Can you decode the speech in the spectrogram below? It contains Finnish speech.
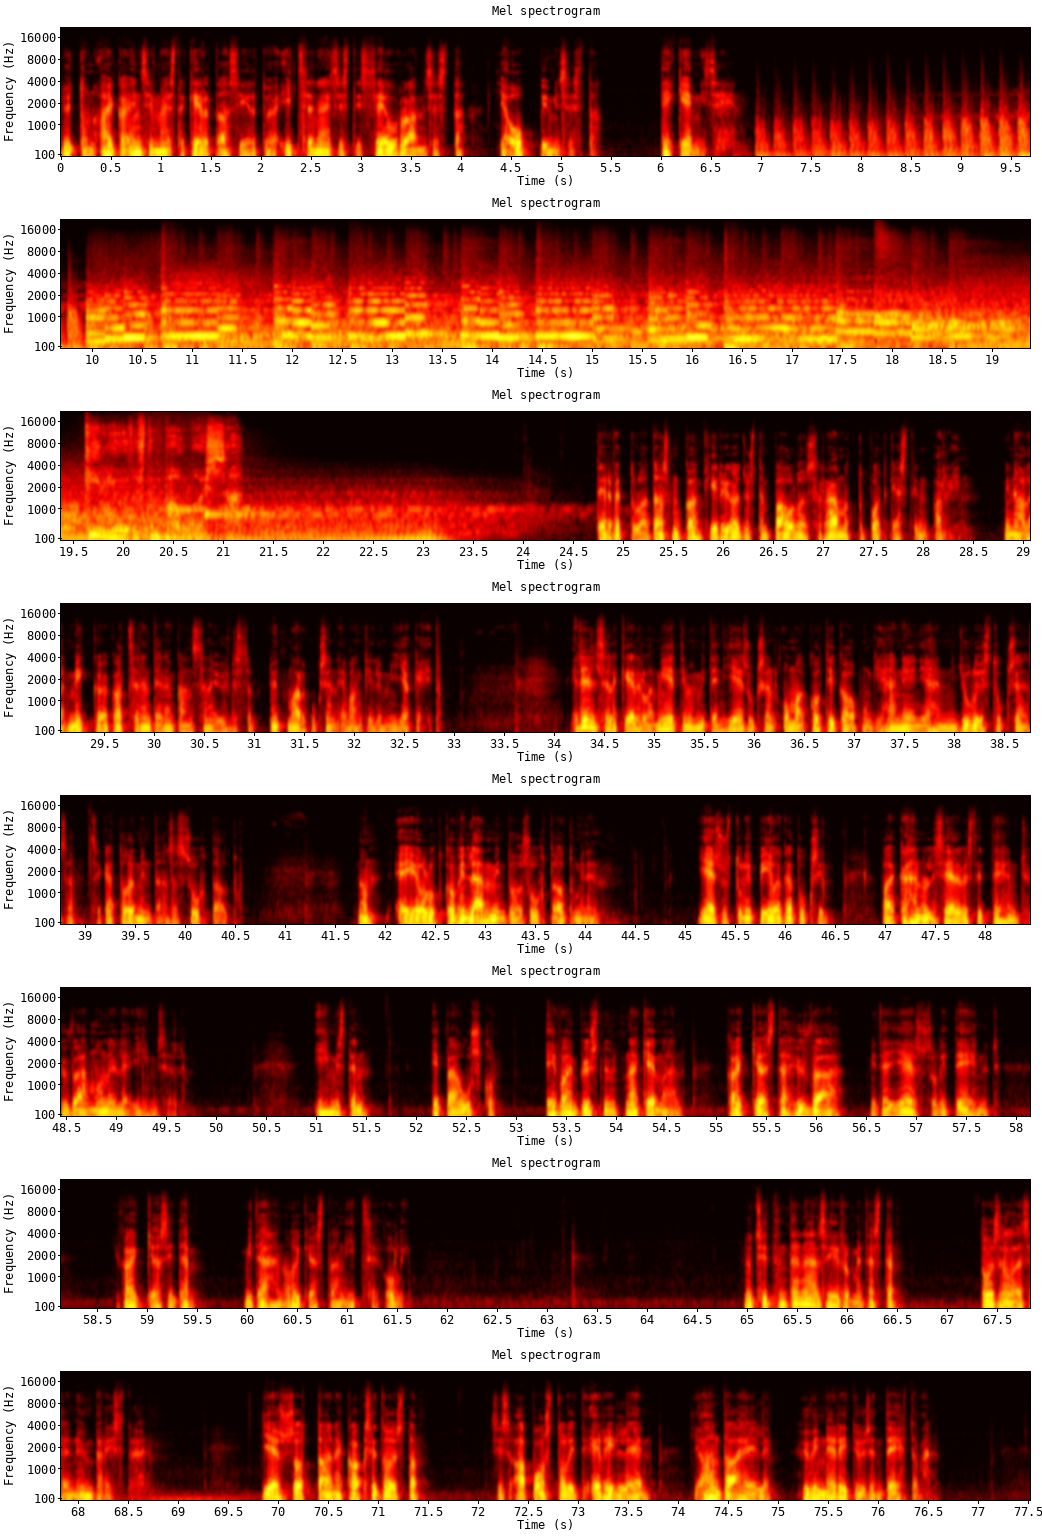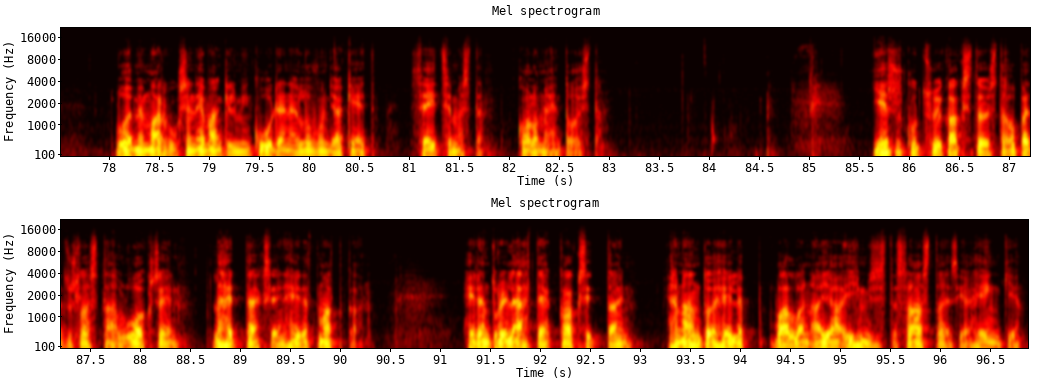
Nyt on aika ensimmäistä kertaa siirtyä itsenäisesti seuraamisesta ja oppimisesta tekemiseen. Kirjoitusten pauloissa. Tervetuloa taas mukaan Kirjoitusten pauloissa Raamattu-podcastin pariin. Minä olen Mikko ja katselen teidän kanssanne yhdessä nyt Markuksen evankeliumin jakeita. Edellisellä kerralla mietimme, miten Jeesuksen oma kotikaupunki häneen ja hänen julistukseensa sekä toimintaansa suhtautuu. No, ei ollut kovin lämmin tuo suhtautuminen. Jeesus tuli pilkatuksi, vaikka hän oli selvästi tehnyt hyvää monelle ihmiselle. Ihmisten epäusko ei vain pystynyt näkemään kaikkea sitä hyvää, mitä Jeesus oli tehnyt, ja kaikkea sitä, mitä hän oikeastaan itse oli. Nyt sitten tänään siirrymme tästä toisenlaiseen ympäristöön. Jeesus ottaa ne 12, siis apostolit erilleen, ja antaa heille hyvin erityisen tehtävän. Luemme Markuksen evankeliumin kuudennen luvun jakeet 7-13. Jeesus kutsui 12 opetuslastaan luokseen lähettääkseen heidät matkaan. Heidän tuli lähteä kaksittain hän antoi heille vallan ajaa ihmisistä saastaisia henkiä.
